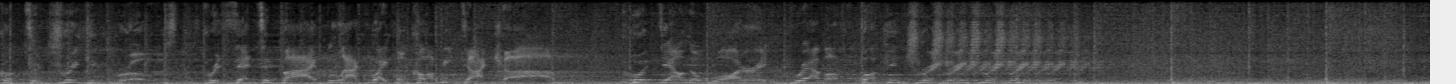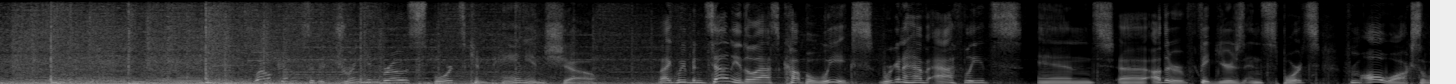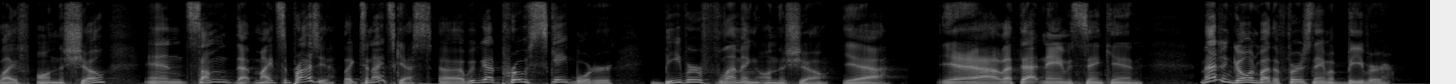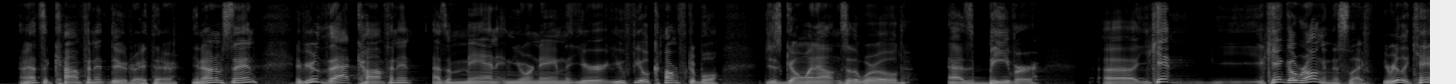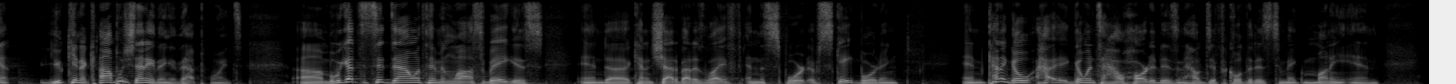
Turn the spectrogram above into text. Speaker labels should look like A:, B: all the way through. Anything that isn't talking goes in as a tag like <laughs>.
A: Welcome to Drinking Bros, presented by BlackRifleCoffee.com. Put down the water and grab a fucking drink. drink, drink, drink, drink.
B: Welcome to the Drinking Bros Sports Companion Show. Like we've been telling you the last couple weeks, we're going to have athletes and uh, other figures in sports from all walks of life on the show, and some that might surprise you, like tonight's guest. Uh, we've got pro skateboarder Beaver Fleming on the show. Yeah, yeah, let that name sink in. Imagine going by the first name of Beaver. And that's a confident dude right there. You know what I'm saying? If you're that confident as a man in your name that you're you feel comfortable just going out into the world as Beaver, uh, you can't you can't go wrong in this life. You really can't. You can accomplish anything at that point. Um, but we got to sit down with him in Las Vegas and uh, kind of chat about his life and the sport of skateboarding, and kind of go go into how hard it is and how difficult it is to make money in.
